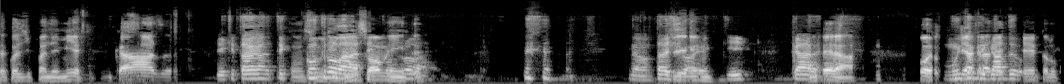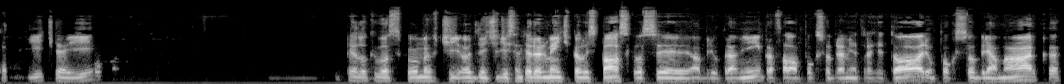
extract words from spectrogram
É coisa de pandemia, fica em casa. Tem que, tá, tem que controlar. Tem aumenta. Não, tá jóia. E, cara, Pô, muito obrigado pelo convite aí pelo que você, como eu te, eu te disse anteriormente, pelo espaço que você abriu para mim, para falar um pouco sobre a minha trajetória, um pouco sobre a marca.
